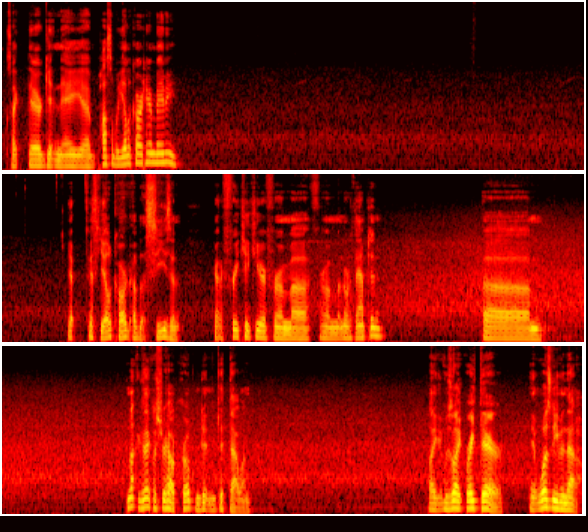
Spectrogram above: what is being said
Looks like they're getting a uh, possible yellow card here, maybe? Yep, fifth yellow card of the season. Got a free kick here from uh, from Northampton. Um, not exactly sure how Crocombe didn't get that one. Like, it was like right there. It wasn't even that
